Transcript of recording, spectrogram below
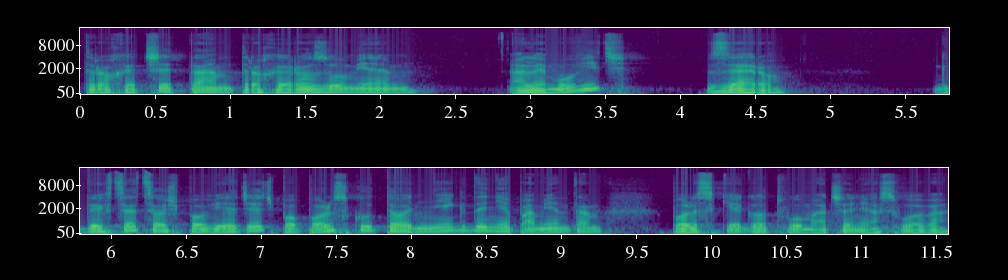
Trochę czytam, trochę rozumiem, ale mówić? Zero. Gdy chcę coś powiedzieć po polsku, to nigdy nie pamiętam polskiego tłumaczenia słowa.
